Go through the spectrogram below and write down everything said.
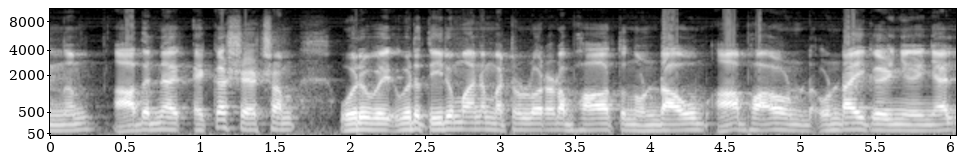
എന്നും അതിന് ഒക്കെ ശേഷം ഒരു ഒരു തീരുമാനം മറ്റുള്ളവരുടെ ഭാഗത്തു നിന്നുണ്ടാവും ആ ഭാഗം ഉണ്ടായി കഴിഞ്ഞു കഴിഞ്ഞാൽ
